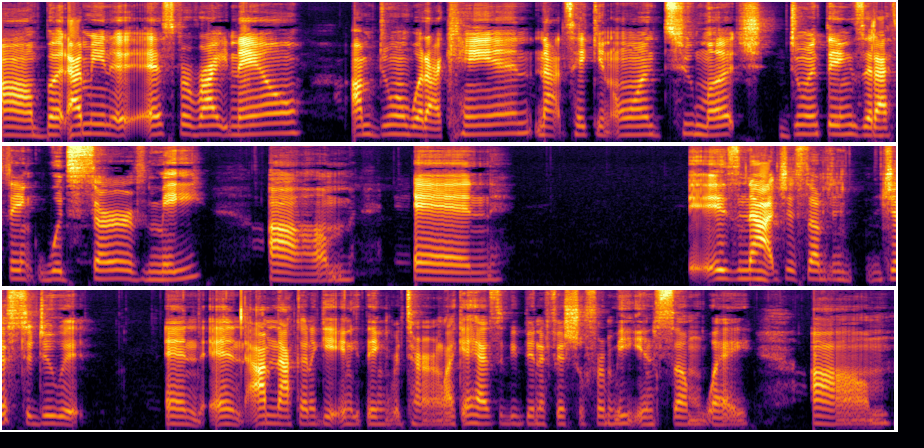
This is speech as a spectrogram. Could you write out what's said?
Um, but I mean, as for right now, I'm doing what I can, not taking on too much, doing things that I think would serve me. Um, and is not just something just to do it and and I'm not going to get anything returned. Like it has to be beneficial for me in some way. Um,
